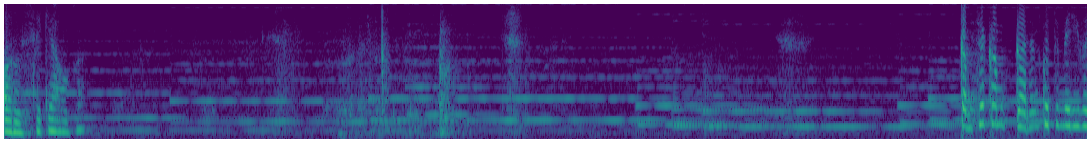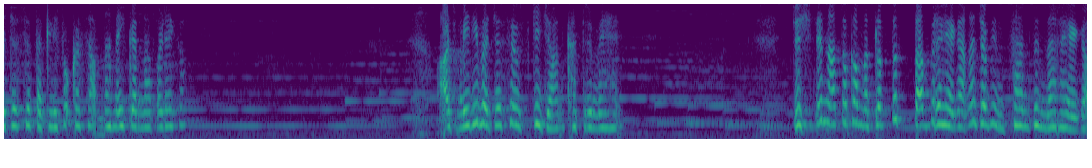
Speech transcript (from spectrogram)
और उससे क्या होगा? से कम करण को तो मेरी वजह से तकलीफों का सामना नहीं करना पड़ेगा। आज मेरी वजह से उसकी जान खतरे में है। रिश्ते नातों का मतलब तो तब रहेगा ना जब इंसान ज़िंदा रहेगा।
